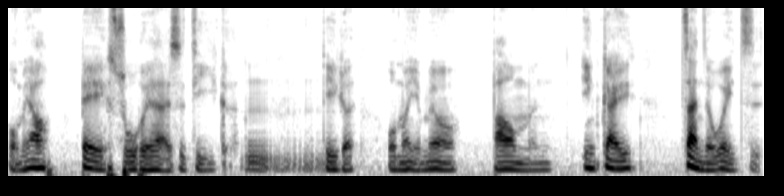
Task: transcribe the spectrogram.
我们要被赎回来是第一个，嗯，第一个，我们有没有把我们应该站的位置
